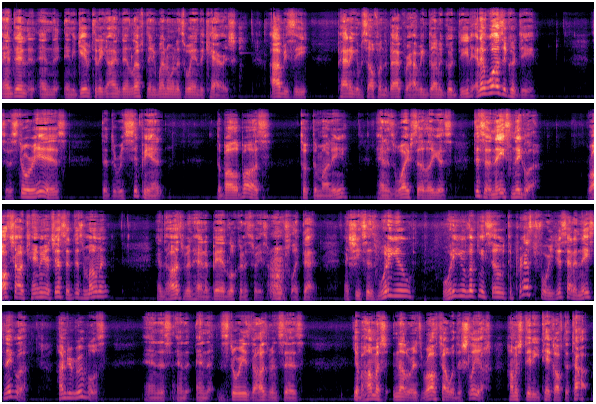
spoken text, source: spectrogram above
And then and and he gave it to the guy and then left and he went on his way in the carriage. Obviously, patting himself on the back for having done a good deed, and it was a good deed. So the story is that the recipient, the balabas, took the money, and his wife says like this, this is a nice nigla. Rothschild came here just at this moment, and the husband had a bad look on his face, like that. And she says, what are you, what are you looking so depressed for? You just had a nice nigla, 100 rubles. And this, and, and the story is the husband says, yeah, but how much, in other words, Rothschild with the shliach. How much did he take off the top?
